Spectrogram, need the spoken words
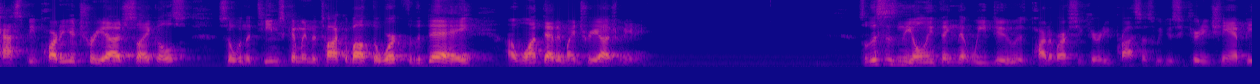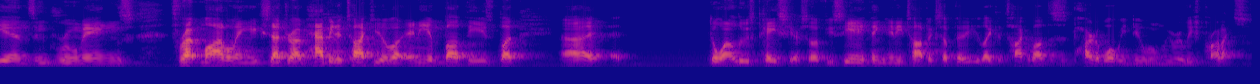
has to be part of your triage cycles. So when the teams come in to talk about the work for the day, I want that in my triage meeting. So this isn't the only thing that we do as part of our security process. We do security champions and groomings, threat modeling, etc. I'm happy to talk to you about any about these, but uh, don't want to lose pace here. So if you see anything, any topics up there that you'd like to talk about, this is part of what we do when we release products.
